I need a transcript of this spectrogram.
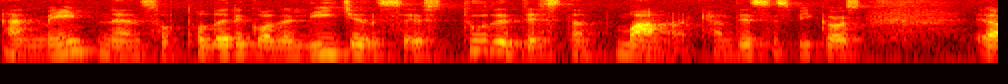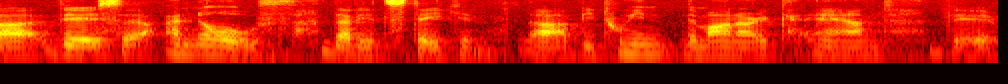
and maintenance of political allegiances to the distant monarch. And this is because uh, there's a, an oath that it's taken uh, between the monarch and the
